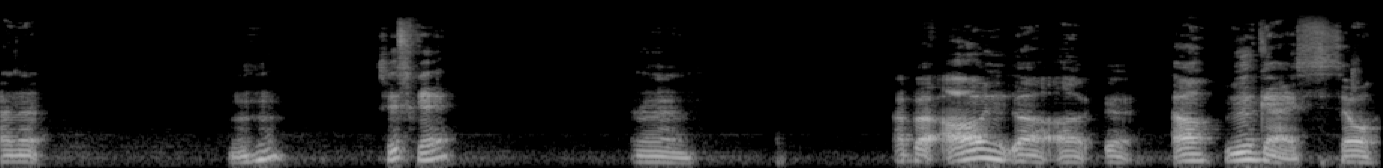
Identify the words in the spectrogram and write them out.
And uh, mm-hmm. She's good. And about all you uh, uh, uh, you guys. So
